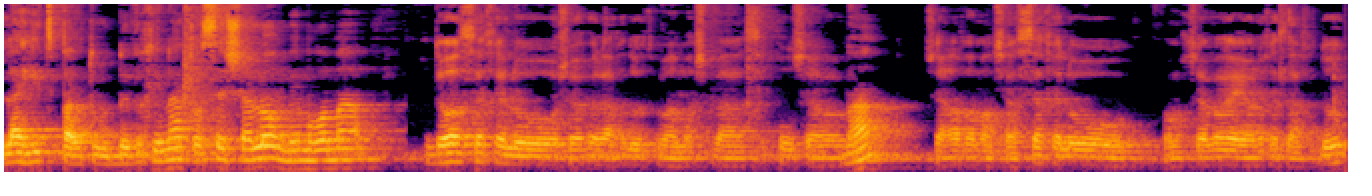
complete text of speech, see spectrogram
להתפרטות, בבחינת עושה שלום במרומיו. מדוע השכל הוא שואף אל האחדות ממש בסיפור שהרב... מה? שהרב אמר שהשכל הוא, המחשבה היא הולכת לאחדות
